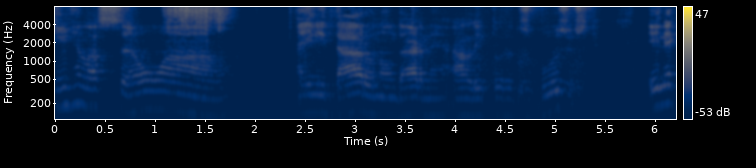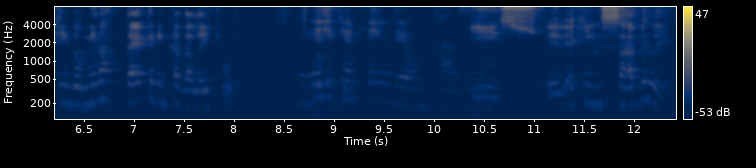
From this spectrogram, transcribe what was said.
Em relação a, a ele dar ou não dar né, a leitura dos búzios, ele é quem domina a técnica da leitura. Ele Dos que aprendeu, no caso. né? Isso, ele é quem sabe ler.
